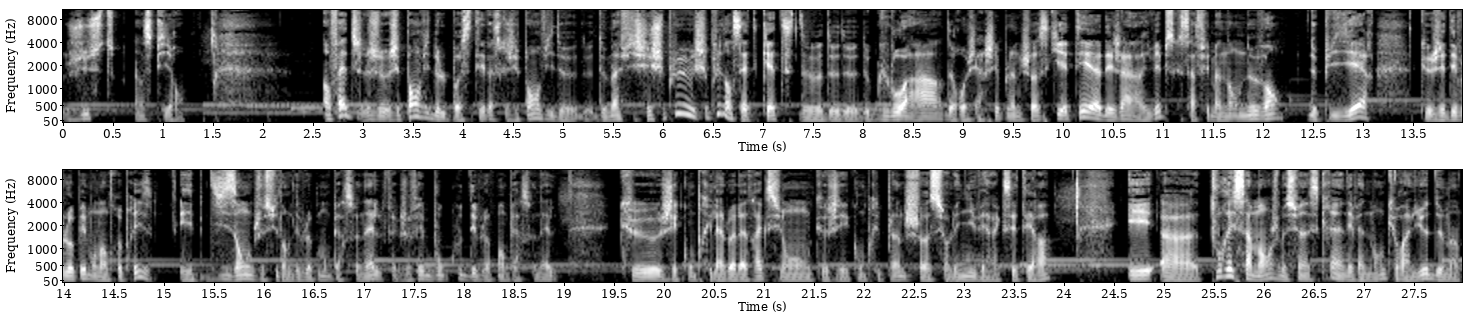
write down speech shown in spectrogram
juste inspirant. En fait, je n'ai pas envie de le poster parce que j'ai pas envie de, m'afficher. Je suis plus, je suis plus dans cette quête de, gloire, de rechercher plein de choses qui étaient euh, déjà arrivées puisque ça fait maintenant 9 ans depuis hier que j'ai développé mon entreprise et 10 ans que je suis dans le développement personnel, fait que je fais beaucoup de développement personnel, que j'ai compris la loi d'attraction, que j'ai compris plein de choses sur l'univers, etc. Et euh, tout récemment, je me suis inscrit à un événement qui aura lieu demain,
